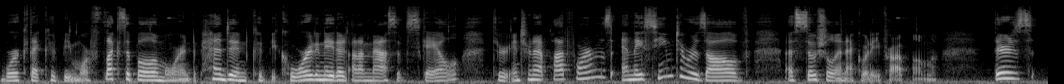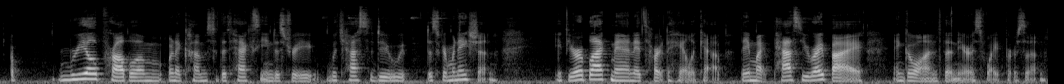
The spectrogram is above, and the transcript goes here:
work that could be more flexible, more independent, could be coordinated on a massive scale through internet platforms, and they seem to resolve a social inequity problem. There's a real problem when it comes to the taxi industry, which has to do with discrimination. If you're a black man, it's hard to hail a cab. They might pass you right by and go on to the nearest white person.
